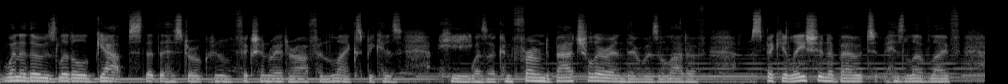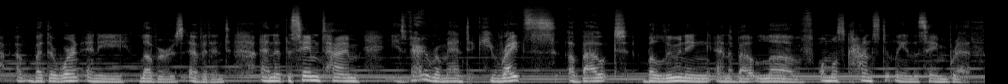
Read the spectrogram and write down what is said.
one of those little gaps that the historical fiction writer often likes because he was a confirmed bachelor and there was a lot of speculation about his love life, uh, but there weren't any lovers evident. And at the same time, he's very romantic. He writes about ballooning and about love almost constantly in the same breath.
